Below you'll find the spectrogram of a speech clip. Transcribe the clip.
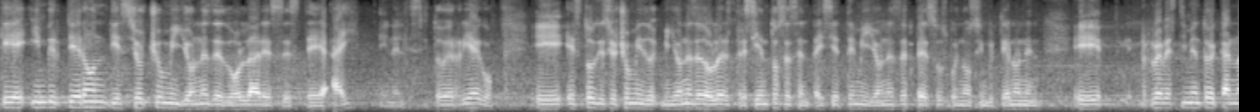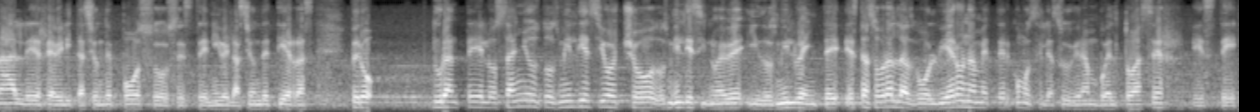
que invirtieron 18 millones de dólares este, ahí en el distrito de riego. Eh, estos 18 millones de dólares, 367 millones de pesos, bueno, se invirtieron en eh, revestimiento de canales, rehabilitación de pozos, este, nivelación de tierras, pero durante los años 2018, 2019 y 2020, estas obras las volvieron a meter como si las hubieran vuelto a hacer. Este,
